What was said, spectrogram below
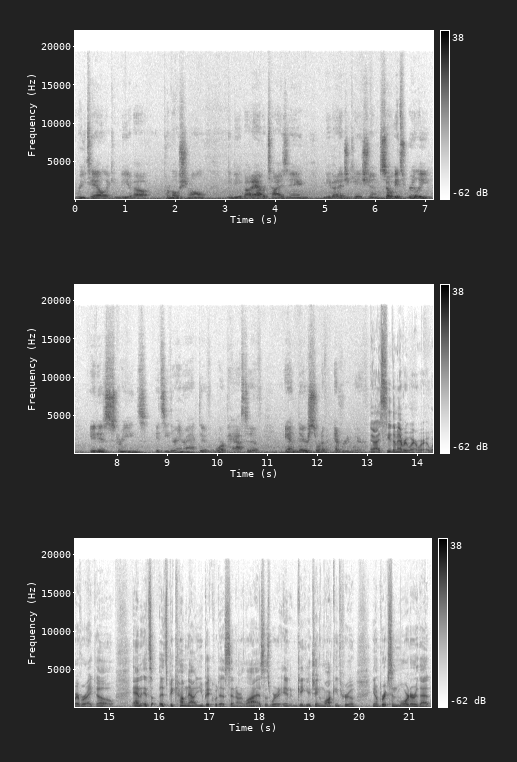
retail, it can be about promotional, can be about advertising, it can be about education. So it's really it is screens. It's either interactive or passive, and they're sort of everywhere. Yeah, I see them everywhere wherever I go, and it's it's become now ubiquitous in our lives as we're engaging, walking through, you know, bricks and mortar. That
